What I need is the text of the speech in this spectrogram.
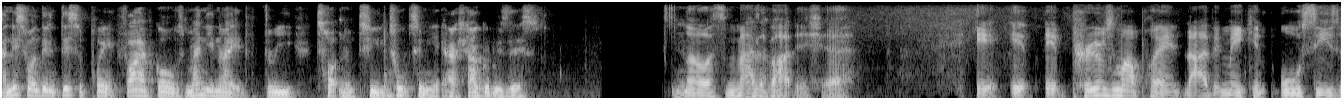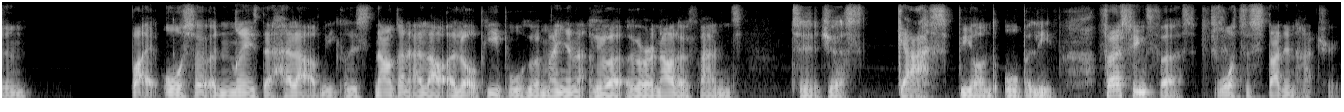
And this one didn't disappoint. Five goals, Man United three, Tottenham two. Talk to me, Ash. How good was this? No, what's mad about this, yeah. It it it proves my point that I've been making all season, but it also annoys the hell out of me because it's now going to allow a lot of people who are Man United, who are who are Ronaldo fans to just gas beyond all belief. First things first, what a stunning hat trick!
